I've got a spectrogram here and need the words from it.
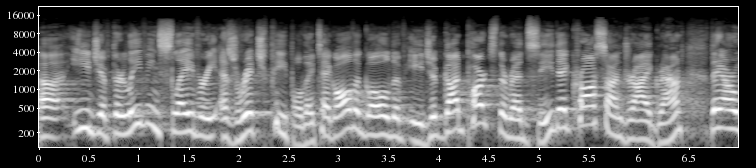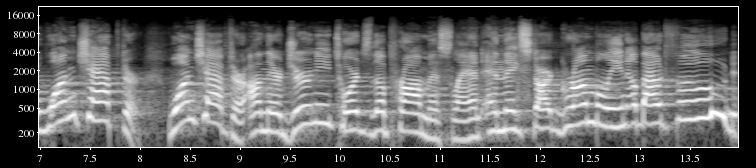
uh, Egypt, they're leaving slavery as rich people. They take all the gold of Egypt. God parts the Red Sea, they cross on dry ground. They are one chapter, one chapter on their journey towards the promised land, and they start grumbling about food.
